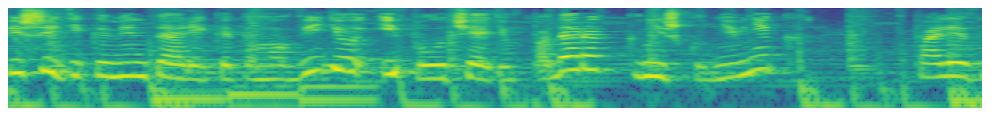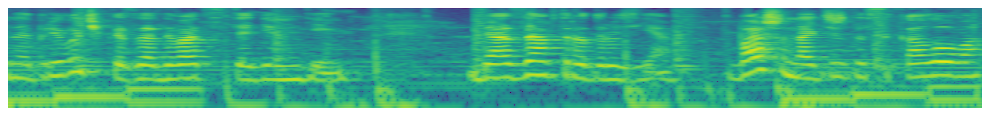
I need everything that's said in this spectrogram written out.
пишите комментарии к этому видео и получайте в подарок книжку-дневник «Полезная привычка за 21 день». До завтра, друзья! Ваша Надежда Соколова.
